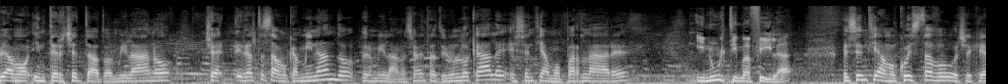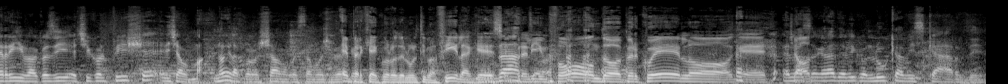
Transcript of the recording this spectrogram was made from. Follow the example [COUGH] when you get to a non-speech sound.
Abbiamo intercettato a Milano, cioè in realtà stavamo camminando per Milano, siamo entrati in un locale e sentiamo parlare In ultima fila? e sentiamo questa voce che arriva così e ci colpisce e diciamo ma noi la conosciamo questa voce È perché è quello dell'ultima fila che Esatto. è sempre lì in fondo, è per quello [LAUGHS] che... è il nostro grande amico Luca Viscardi.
